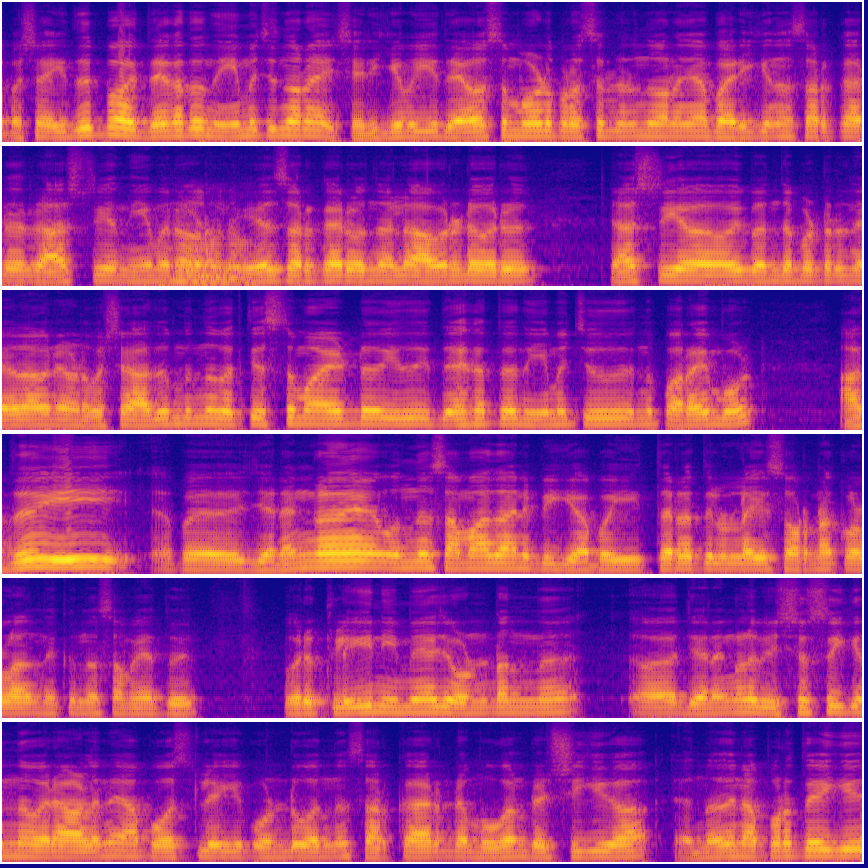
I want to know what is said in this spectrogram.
പക്ഷേ ഇതിപ്പോ ഇദ്ദേഹത്തെ നിയമിച്ചെന്ന് പറഞ്ഞാൽ ശരിക്കും ഈ ദേവസ്വം ബോർഡ് പ്രസിഡന്റ് എന്ന് പറഞ്ഞാൽ ഭരിക്കുന്ന സർക്കാർ ഒരു രാഷ്ട്രീയ നിയമനമാണ്. ഏത് സർക്കാർ വന്നാലും അവരുടെ ഒരു രാഷ്ട്രീയവുമായി ബന്ധപ്പെട്ട ഒരു നേതാവിനാണ് പക്ഷെ അതിൽ നിന്ന് വ്യത്യസ്തമായിട്ട് ഇത് ഇദ്ദേഹത്തെ നിയമിച്ചു എന്ന് പറയുമ്പോൾ അത് ഈ ജനങ്ങളെ ഒന്ന് സമാധാനിപ്പിക്കുക. അപ്പോൾ ഇത്തരത്തിലുള്ള ഈ സ്വർണക്കൊള്ള നിൽക്കുന്ന സമയത്ത് ഒരു ക്ലീൻ ഇമേജ് ഉണ്ടെന്ന് ജനങ്ങൾ വിശ്വസിക്കുന്ന ഒരാളിനെ ആ പോസ്റ്റിലേക്ക് കൊണ്ടുവന്ന് സർക്കാരിന്റെ മുഖം രക്ഷിക്കുക എന്നതിനപ്പുറത്തേക്ക്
